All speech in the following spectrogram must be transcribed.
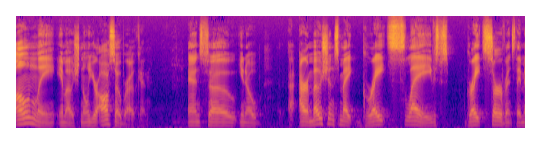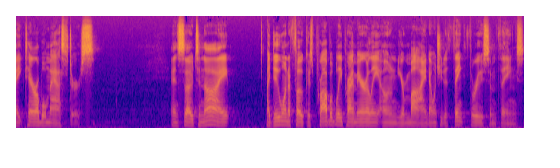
only emotional, you're also broken. And so, you know, our emotions make great slaves, great servants, they make terrible masters. And so tonight, I do want to focus probably primarily on your mind. I want you to think through some things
